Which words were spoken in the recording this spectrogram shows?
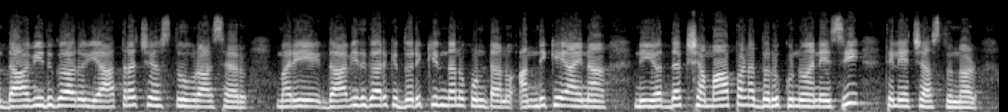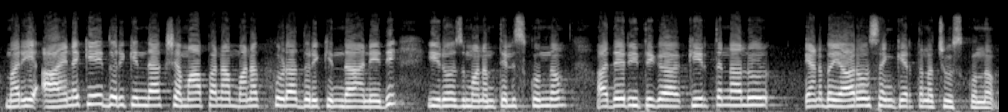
దావీదు గారు యాత్ర చేస్తూ వ్రాశారు. మరి దావీదు గారికి దొరికిందనుకుంటాను. అందుకే ఆయన నీ యొద్ద క్షమాపణ దొరుకును అనేసి తెలియచేస్తున్నాడు. మరి ఆయనకే దొరికిందా క్షమాపణ? మనకు కూడా దొరికిందా అనేది ఈరోజు మనం తెలుసుకుందాం. అదే రీతిగా కీర్తనలు ఎనభై ఆరో సంకీర్తన చూసుకుందాం.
